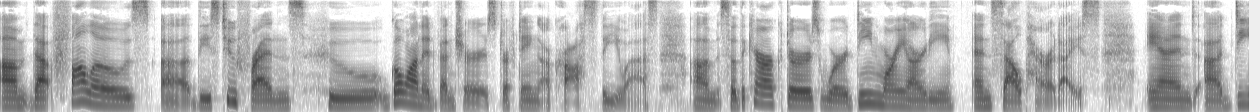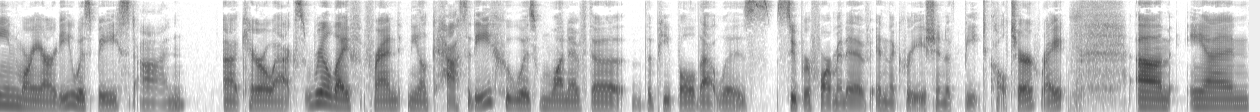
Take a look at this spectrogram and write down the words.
um, that follows uh, these two friends who go on adventures drifting across the US. Um, so the characters were Dean Moriarty and Sal Paradise. And uh, Dean Moriarty was based on uh, Kerouac's real life friend Neal Cassady, who was one of the the people that was super formative in the creation of beat culture, right? Um, and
